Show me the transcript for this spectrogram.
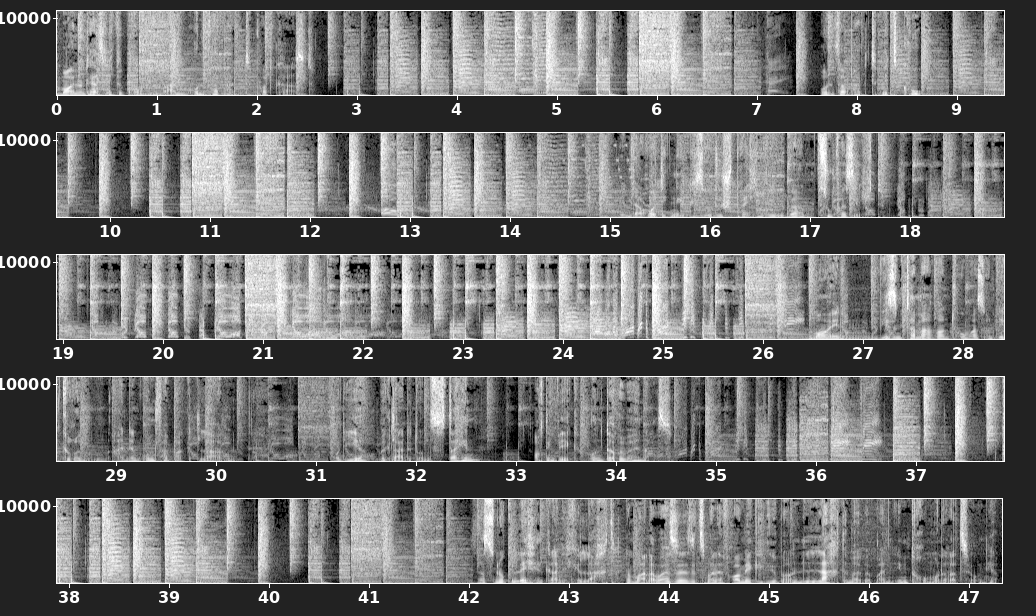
Moin und herzlich willkommen beim Unverpackt Podcast. Unverpackt mit Q. In der heutigen Episode sprechen wir über Zuversicht. Moin, wir sind Tamara und Thomas und wir gründen einen Unverpacktladen. Und ihr begleitet uns dahin, auf dem Weg und darüber hinaus. Jetzt hast du nur gelächelt, gar nicht gelacht. Normalerweise sitzt meine Frau mir gegenüber und lacht immer über meine Intro-Moderation hier.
